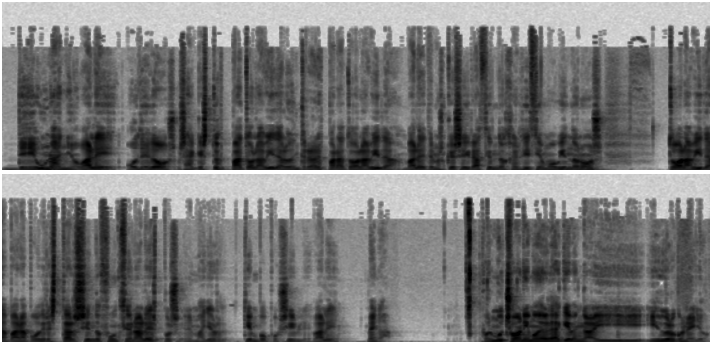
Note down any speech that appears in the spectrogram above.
de un año, ¿vale? O de dos. O sea que esto es para toda la vida, lo de entrenar es para toda la vida, ¿vale? Tenemos que seguir haciendo ejercicio, moviéndonos toda la vida para poder estar siendo funcionales pues el mayor tiempo posible, ¿vale? Venga. Pues mucho ánimo desde aquí, venga, y, duro con ello.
